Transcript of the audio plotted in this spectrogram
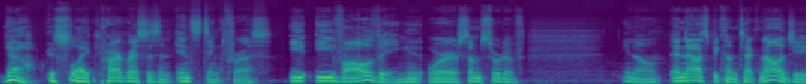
Yeah. It's like progress is an instinct for us e- evolving or some sort of you know and now it's become technology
